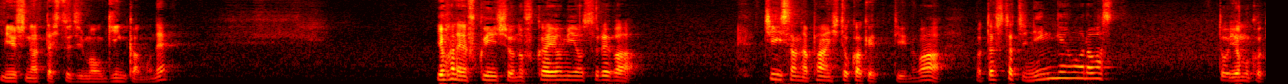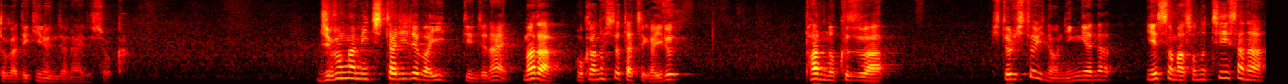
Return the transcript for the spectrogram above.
見失った羊も銀貨もね。ヨハネ福音書の深読みをすれば小さなパン一かけっていうのは私たち人間を表すと読むことができるんじゃないでしょうか。自分が満ち足りればいいっていうんじゃない。まだ他の人たちがいる。パンのくずは一人一人の人間だ。イエス様はその小さな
